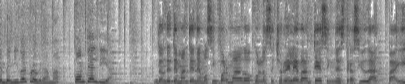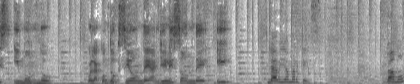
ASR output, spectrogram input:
Bienvenido al programa Ponte al Día, donde te mantenemos informado con los hechos relevantes en nuestra ciudad, país y mundo, con la conducción de Angeli Sonde y Flavia Márquez. Vamos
